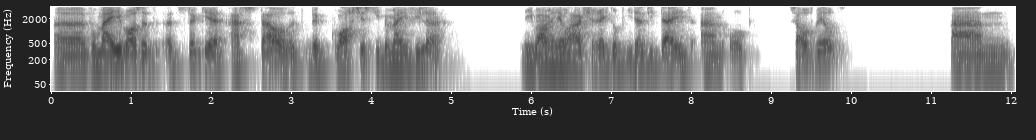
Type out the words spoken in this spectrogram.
uh, voor mij was het het stukje herstel, de kwartjes die bij mij vielen die waren heel erg gericht op identiteit en op zelfbeeld. En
